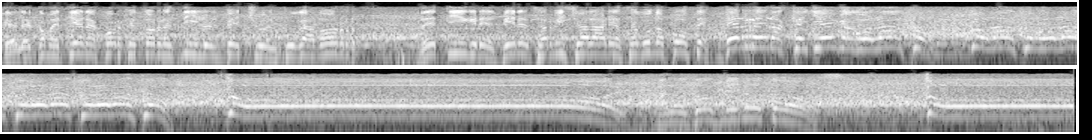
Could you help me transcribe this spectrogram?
que le cometían a Jorge Torres Nilo el pecho, el jugador de Tigres. Viene el servicio al área, segundo poste. Herrera que llega, golazo, golazo, golazo, golazo, golazo. ¡Gol! A los dos minutos.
